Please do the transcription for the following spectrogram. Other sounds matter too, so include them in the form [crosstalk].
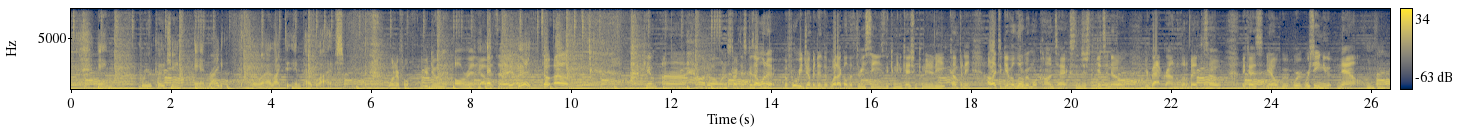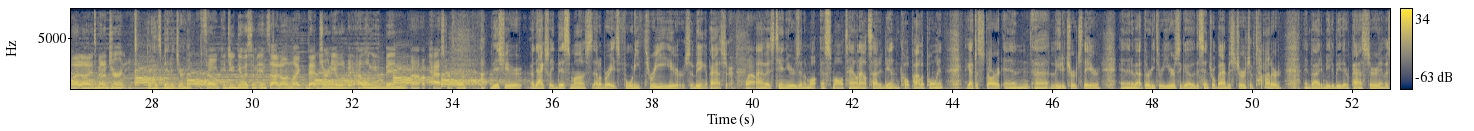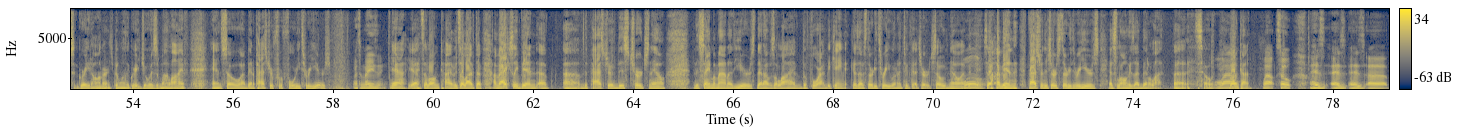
and career coaching and writing. So I like to impact lives. Wonderful. You're doing it already, I would say. [laughs] Good. So, um, Kim, uh, how do I want to start this? Because I want to, before we jump into the, what I call the three C's, the communication community company, I like to give a little bit more context and just get to know your background a little bit. So, because, you know, we- we're, we're seeing you now, but uh, it's been a journey. It has been a journey. So, could you give us some insight on like that journey a little bit? How long you've been uh, a pastor for? This year, uh, actually this month, celebrates 43 years of being a pastor. Wow. I was 10 years in a, mo- a small town outside of Denton called Pilot Point. I got to start and uh, lead a church there. And then about 33 years ago, the Central Baptist Church of Tyler invited me to be their pastor. And it was a great honor. It's been one of the great joys of my life. And so I've been a pastor for 43 years. That's amazing. Yeah, yeah, it's a long time. It's a lifetime. I've actually been uh, uh, the pastor of this church now the same amount of years that I was alive before I became it, because I was 33 when I took that church. So now I've Whoa. been, so I've been pastor of the church 33 years, as long as I've been alive. Uh, [laughs] so Wow. long time. Wow. So has has has uh,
